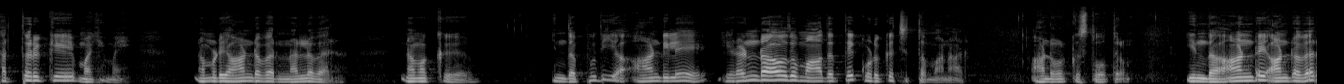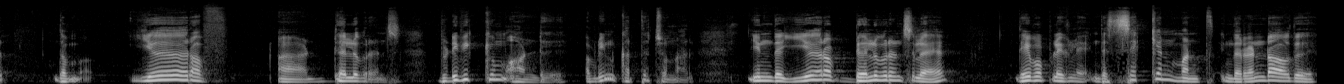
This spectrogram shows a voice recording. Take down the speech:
கர்த்தருக்கே மகிமை. நம்முடைய ஆண்டவர் நல்லவர். நமக்கு இந்த புதிய ஆண்டிலே இரண்டாவது மாதத்தை கொடுக்க சித்தமானார். ஆண்டவருக்கு ஸ்தோத்திரம். இந்த ஆண்டை ஆண்டவர் த இயர் ஆஃப் டெலிவரன்ஸ் விடுவிக்கும் ஆண்டு அப்படின்னு கத்த சொன்னார். இந்த இயர் ஆஃப் டெலிவரன்ஸில் தெய்வ பிள்ளைகளே இந்த செகண்ட் மந்த் இந்த ரெண்டாவது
